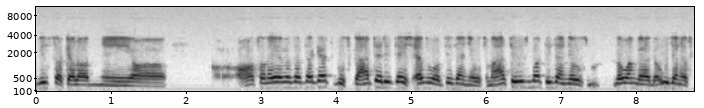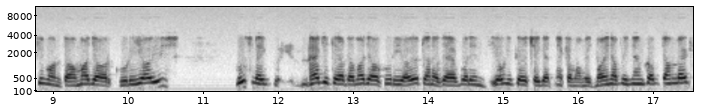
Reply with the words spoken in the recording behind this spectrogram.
vissza kell adni a, a haszonélvezeteket, plusz kártérítés, ez volt 18 márciusban, 18 novemberben ugyanezt kimondta a magyar kuria is, plusz még megítélt a magyar kuria 50 ezer forint jogi költséget nekem, amit mai napig nem kaptam meg,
